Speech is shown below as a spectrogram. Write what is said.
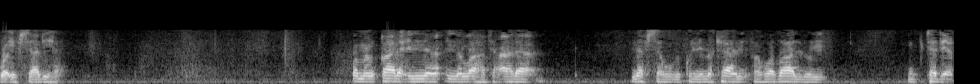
وإفسادها. ومن قال إن إن الله تعالى نفسه بكل مكان فهو ضال مبتدع.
